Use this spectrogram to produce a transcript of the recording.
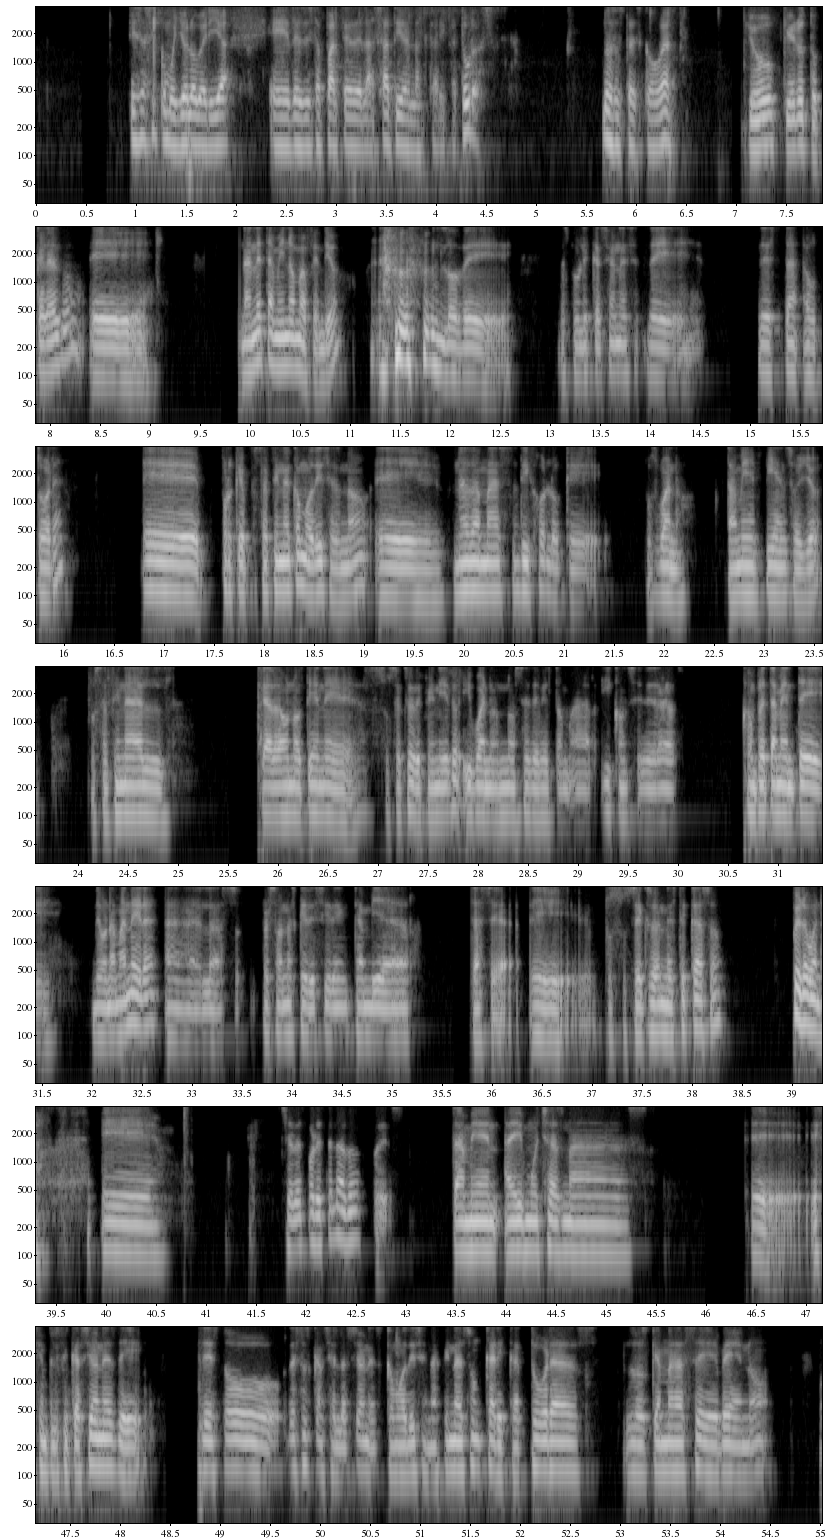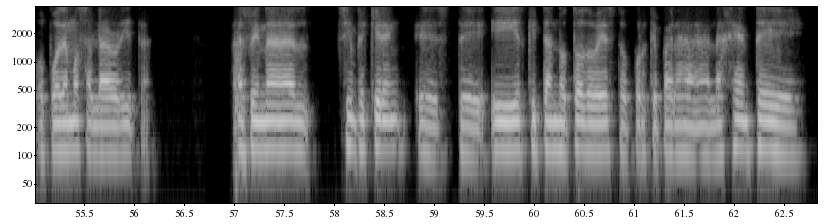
Es así como yo lo vería eh, desde esta parte de la sátira en las caricaturas. No sé ustedes cómo ven. Yo quiero tocar algo. Eh, la no me ofendió lo de las publicaciones de, esta autora. Eh, porque pues al final como dices, ¿no? Eh, nada más dijo lo que, pues bueno, también pienso yo. Pues al final cada uno tiene su sexo definido y bueno, no se debe tomar y considerar completamente de una manera a las personas que deciden cambiar ya sea eh, pues, su sexo en este caso. Pero bueno, si ves por este lado, pues también hay muchas más eh, ejemplificaciones de, de, esto, de estas cancelaciones. Como dicen, al final son caricaturas los que más se ven, ¿no? O podemos hablar ahorita. Al final siempre quieren este, ir quitando todo esto porque para la gente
